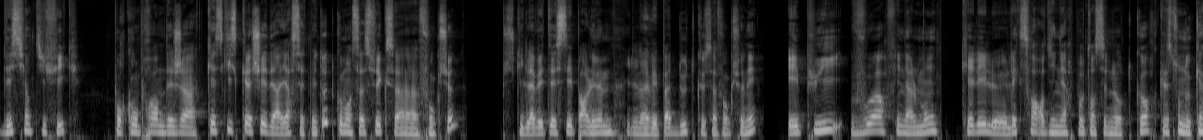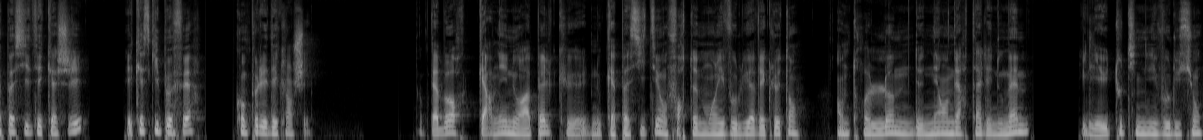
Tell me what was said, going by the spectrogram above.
des scientifiques, pour comprendre déjà qu'est-ce qui se cachait derrière cette méthode, comment ça se fait que ça fonctionne, puisqu'il l'avait testé par lui-même, il n'avait pas de doute que ça fonctionnait, et puis voir finalement quel est l'extraordinaire potentiel de notre corps, quelles sont nos capacités cachées, et qu'est-ce qu'il peut faire qu'on peut les déclencher. Donc d'abord, Carnet nous rappelle que nos capacités ont fortement évolué avec le temps. Entre l'homme de Néandertal et nous-mêmes, il y a eu toute une évolution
